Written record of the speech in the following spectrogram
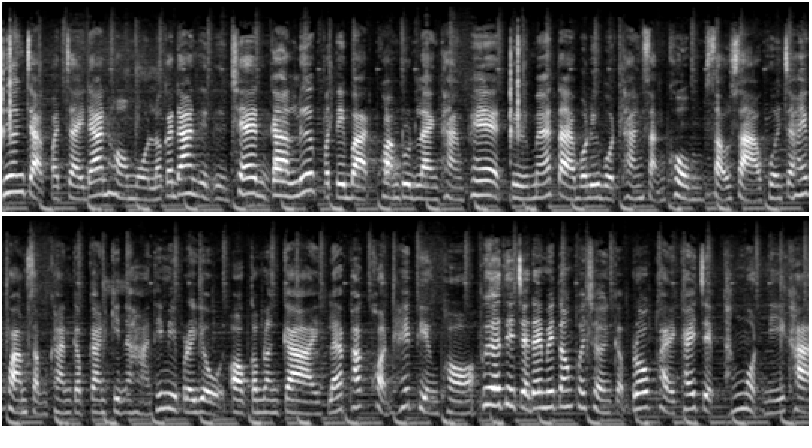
เนื่องจากปัจจัยด้านฮอร์โมนแล้วก็ด้านอื่นๆ เช่น การเลือกปฏิบัติความรุนแรงทางเพศ หรือแม้แต่บริบททางสังคม สาวๆ ควรจะให้ความสำคัญกับการกินอาหารที่มีประโยชน์ออกกำลังกาย และพักผ่อนให้เพียงพอ เพื่อที่จะได้ไม่ต้องเผชิญกับโรคภัยไข้เจ็บทั้งหมดนี้ค่ะ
